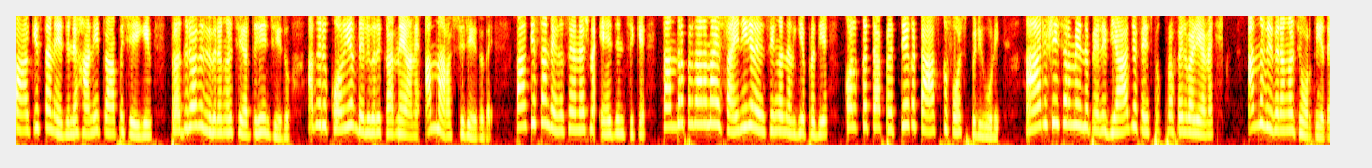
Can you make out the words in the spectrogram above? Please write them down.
പാകിസ്ഥാൻ ഏജന്റ് ഹണി ട്രാപ്പ് ചെയ്യുകയും പ്രതിരോധ വിവരങ്ങൾ ചേർത്തുകയും ചെയ്തു. അതൊരു കൊറിയർ ഡെലിവറിക്കാരനെയാണ് അന്ന് അറസ്റ്റ് ചെയ്തത്. പാകിസ്ഥാൻ രഹസ്യാന്വേഷണ ഏജൻസിക്ക് തന്ത്രപ്രധാനമായ സൈനിക രഹസ്യങ്ങൾ നൽകിയ പ്രതിയെ കൊൽക്കത്ത പ്രത്യേക ടാസ്ക് ഫോഴ്സ് പിടികൂടി. ആരുഷി ശർമ്മ എന്ന പേര് വ്യാജ ഫേസ്ബുക്ക് പ്രൊഫൈൽ വഴിയാണ് അന്ന് വിവരങ്ങൾ ചോർത്തിയത്.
